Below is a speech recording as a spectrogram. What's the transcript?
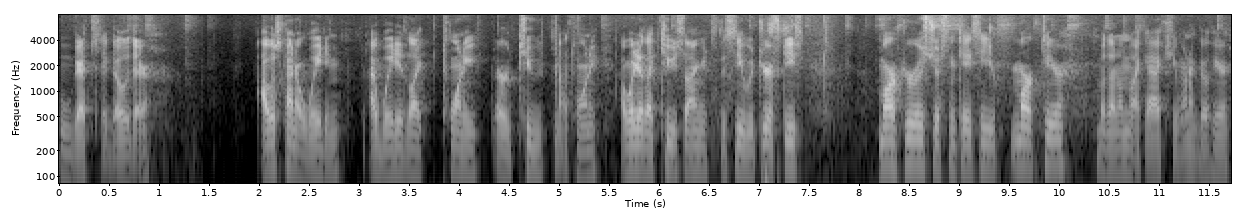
who gets to go there. I was kind of waiting. I waited like 20 or two, not 20. I waited like two seconds to see what Drifty's marker is, just in case he marked here. But then I'm like, I actually want to go here.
